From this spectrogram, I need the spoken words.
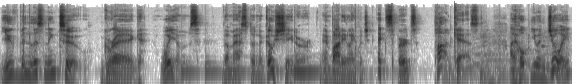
You've been listening to Greg Williams, the Master Negotiator and Body Language Experts podcast. I hope you enjoyed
